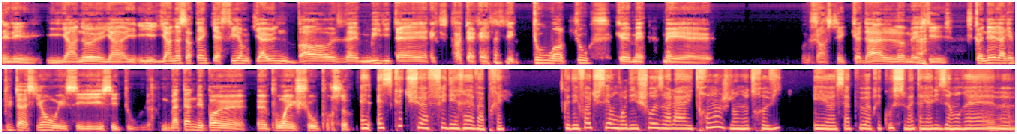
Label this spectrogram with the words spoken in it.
c'est les, il y en a, il y en, il y en a certains qui affirment qu'il y a une base militaire extraterrestre et tout en dessous. Que, mais, mais euh, j'en sais que dalle là, mais c'est- je connais la réputation et c'est, tout. Là. Matane n'est pas un, un point chaud pour ça. Est- Est-ce que tu as fait des rêves après? Parce que des fois, tu sais, on voit des choses voilà étranges dans notre vie et euh, ça peut après coup se matérialiser en rêve.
